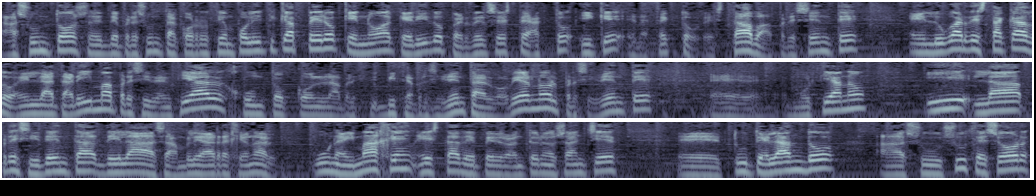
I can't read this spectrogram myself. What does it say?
asuntos de presunta corrupción política, pero que no ha querido perderse este acto y que, en efecto, estaba presente en lugar destacado en la tarima presidencial junto con la vicepresidenta del gobierno, el presidente murciano y la presidenta de la Asamblea Regional. Una imagen esta de Pedro Antonio Sánchez tutelando a su sucesor,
